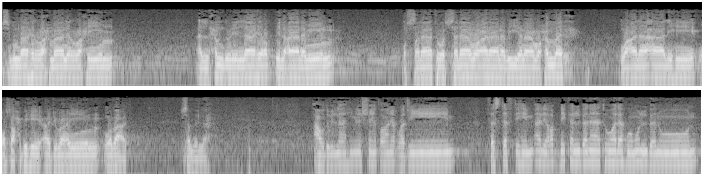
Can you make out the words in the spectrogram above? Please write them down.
بسم الله الرحمن الرحيم. الحمد لله رب العالمين. والصلاة والسلام على نبينا محمد وعلى آله وصحبه أجمعين. وبعد. بسم الله. أعوذ بالله من الشيطان الرجيم. فاستفتهم ألربك البنات ولهم البنون.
